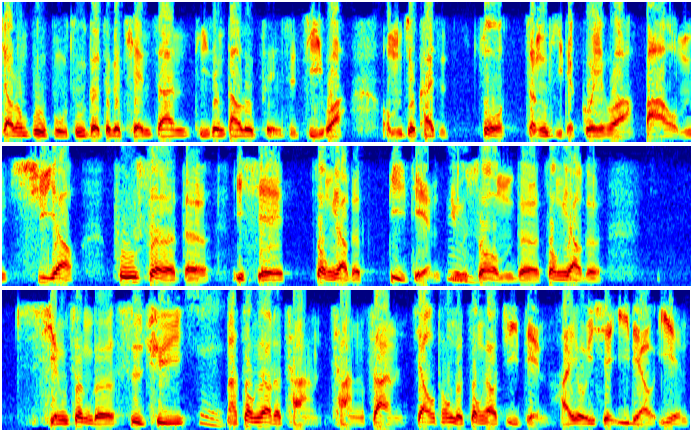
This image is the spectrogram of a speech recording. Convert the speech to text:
交通部补助的这个前瞻提升道路品质计划，我们就开始做整体的规划，把我们需要铺设的一些重要的地点，比如说我们的重要的行政的市区，是。那重要的场场站、交通的重要据点，还有一些医疗院、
